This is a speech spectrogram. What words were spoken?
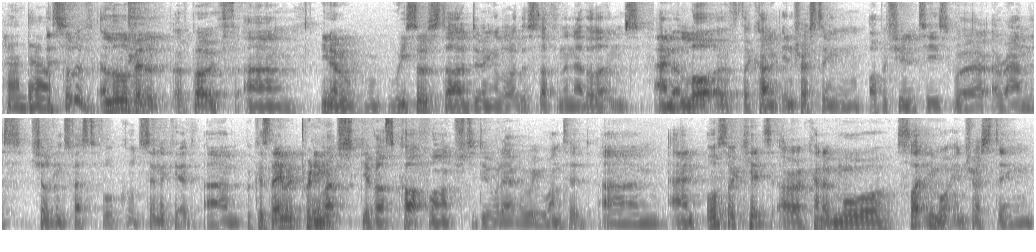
panned out? It's sort of a little bit of, of both. Um, you know, we sort of started doing a lot of this stuff in the Netherlands, and a lot of the kind of interesting opportunities were around this children's festival called Cinekid, um, because they would pretty much give us carte blanche to do whatever we wanted. Um, and also, kids are a kind of more, slightly more interesting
